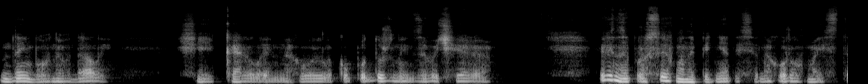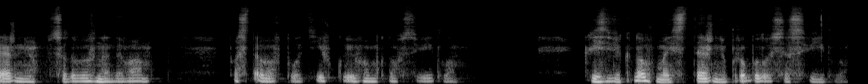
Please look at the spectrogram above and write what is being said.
День був невдалий, ще й Керолайн наговорила купу дужниць за вечерею. Він запросив мене піднятися нагору в майстерню, садовив на диван, поставив платівку і вимкнув світло. Крізь вікно в майстерню пробилося світло.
